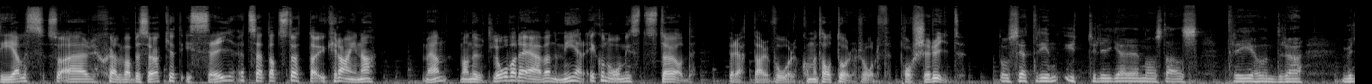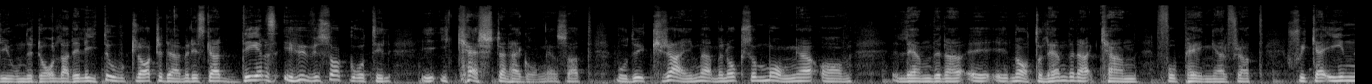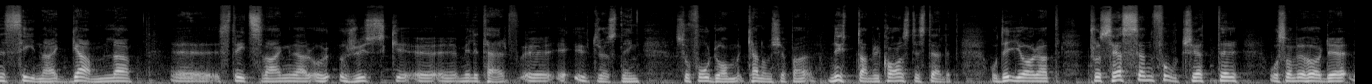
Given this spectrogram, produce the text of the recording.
Dels så är själva besöket i sig ett sätt att stötta Ukraina, men man utlovade även mer ekonomiskt stöd berättar vår kommentator Rolf Porseryd. De sätter in ytterligare någonstans 300 miljoner dollar. Det är lite oklart det där, men det ska dels i huvudsak gå till i, i cash den här gången så att både Ukraina men också många av länderna, eh, eh NATO-länderna kan få pengar för att skicka in sina gamla eh, Eh, stridsvagnar och, och rysk eh, eh militär eh, eh, utrustning så får de, kan de köpa nytt amerikanskt istället. Och det gör att processen fortsätter och som vi hörde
